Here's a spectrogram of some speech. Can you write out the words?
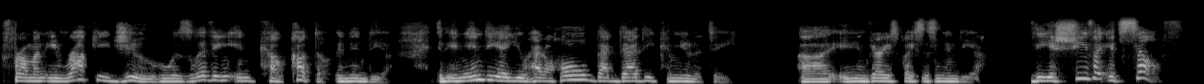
from an Iraqi Jew who was living in Calcutta in India. In, in India, you had a whole Baghdadi community uh, in various places in India. The yeshiva itself,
